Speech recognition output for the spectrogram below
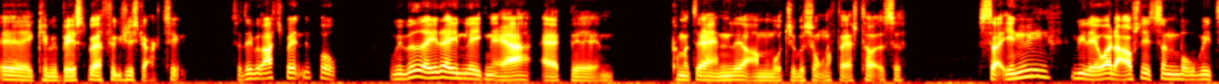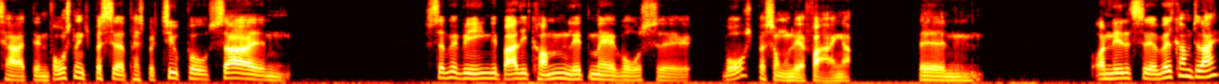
øh, kan vi bedst være fysisk aktiv. Så det er vi ret spændte på. Vi ved, at et af indlæggene er, at øh, kommer til at handle om motivation og fastholdelse. Så inden vi laver et afsnit, sådan, hvor vi tager den forskningsbaserede perspektiv på, så, øh, så vil vi egentlig bare lige komme lidt med vores, øh, vores personlige erfaringer. Øh, og Niels, øh, velkommen til dig.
